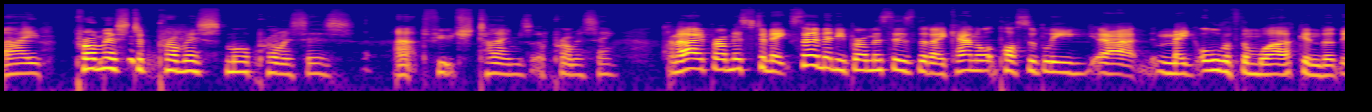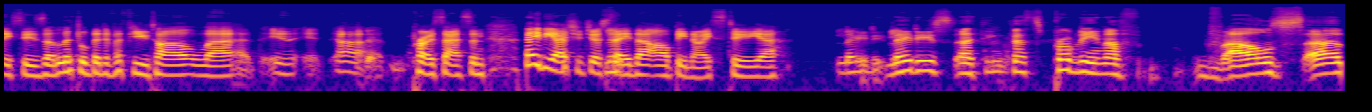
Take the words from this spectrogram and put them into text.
I promise to promise more promises at future times of promising. And I promise to make so many promises that I cannot possibly uh, make all of them work, and that this is a little bit of a futile uh, in, uh, process. And maybe I should just say that I'll be nice to you. Lady, ladies, I think that's probably enough vows. Uh,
